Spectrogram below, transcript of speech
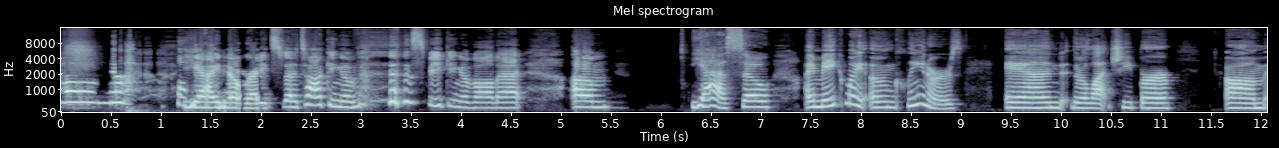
Oh no! yeah, I know, right? So, talking of, speaking of all that, um, yeah, so I make my own cleaners, and they're a lot cheaper. Um,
